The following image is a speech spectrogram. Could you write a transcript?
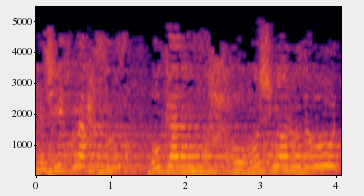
إنها شيء محسوس وكلام صح ومش مردود.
